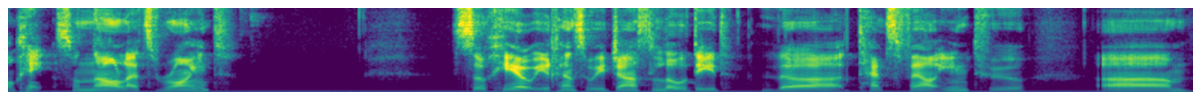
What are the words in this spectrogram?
Okay, so now let's run it. So here you can see we just loaded the text file into um,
